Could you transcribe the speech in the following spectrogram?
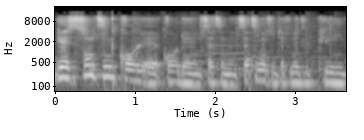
there's something called uh, called um, settlement settlement will definitely play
